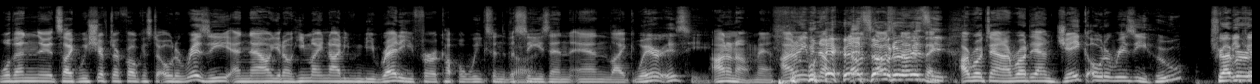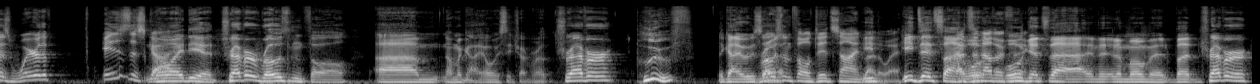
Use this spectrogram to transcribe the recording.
Well, then it's like we shift our focus to Odorizzi, and now you know he might not even be ready for a couple weeks into the season, and like where is he? I don't know, man. I don't even know. That was, that was another Rizzi? thing. I wrote down. I wrote down Jake Odorizzi. Who? Trevor- Because where the f- is this guy? No idea. Trevor Rosenthal. Um, oh my god, I always say Trevor. Trevor Plouffe, the guy who's uh, Rosenthal did sign, by he, the way. he did sign. That's we'll, another We'll get to that in, in a moment. But Trevor,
